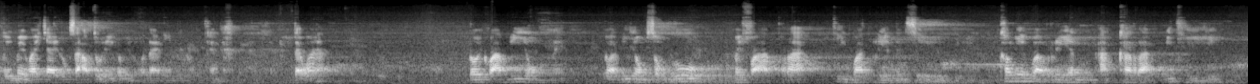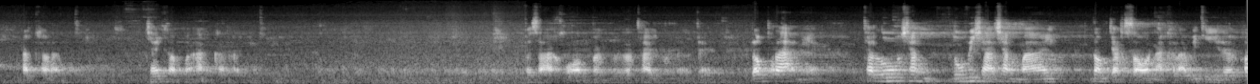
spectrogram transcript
หรือไม่ไว้ใจลูกสาวตัวเองก็ไม่รู้อะไรนี่ไม่รู้แต่ว่า โดยความนิยมเนี่ยความนิยมส่งลูกไปฝากพระที่วัดเรียนหนังสือเขาเรียกว่าเรียนอักขระวิถีอักขระวิถีใช้คำว่าอักขระวิถี ภาษาขอมบางภาษาไทยบางแล้วแต่แล้วพระเนี่ยถ้ารู้ช่างรู้วิชาช่างไม้ นอกจากสอนอักขรวิธีแล้วก็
